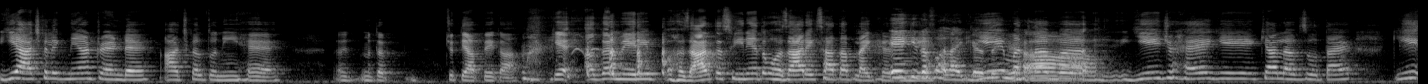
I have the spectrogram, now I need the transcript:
یہ آج کل ایک نیا ٹرینڈ ہے آج کل تو نہیں ہے مطلب چتیاپے کا کہ اگر میری ہزار تصویریں ہیں تو وہ ہزار ایک ساتھ آپ لائک کر ایک ہی دفعہ لائک یہ مطلب ہاں۔ یہ جو ہے یہ کیا لفظ ہوتا ہے؟ یہ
